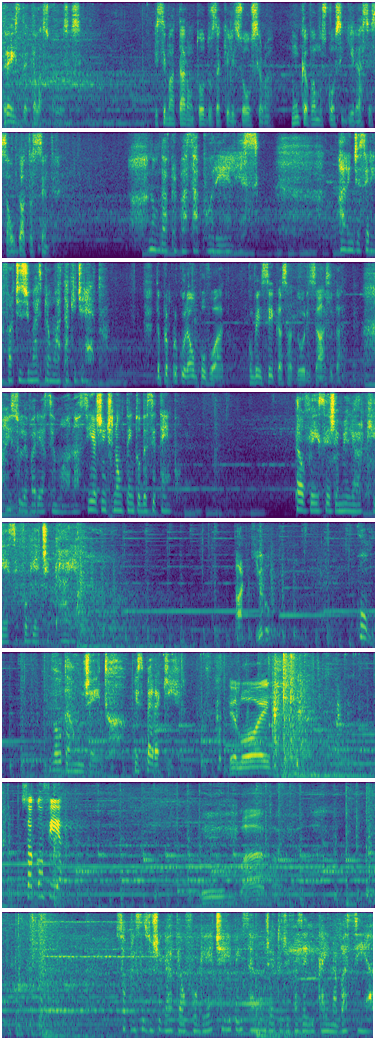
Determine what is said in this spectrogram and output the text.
três daquelas coisas. E se mataram todos aqueles Ulceron, nunca vamos conseguir acessar o Data Center. Não dá pra passar por eles. Além de serem fortes demais para um ataque direto. Dá pra procurar um povoado. Convencer caçadores a ajudar. Isso levaria semanas. E a gente não tem todo esse tempo. Talvez seja melhor que esse foguete caia. Aquilo? Como? Vou dar um jeito. Me espera aqui. Eloy. Só confia. E lá vai ela. Só preciso chegar até o foguete e pensar num jeito de fazer ele cair na bacia.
